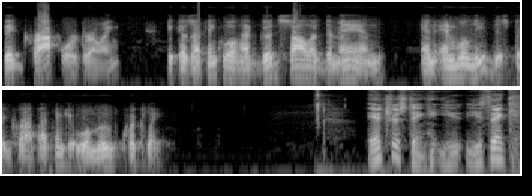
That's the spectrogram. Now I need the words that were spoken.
big crop we're growing because I think we'll have good solid demand and and we'll need this big crop. I think it will move quickly. Interesting. You you think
